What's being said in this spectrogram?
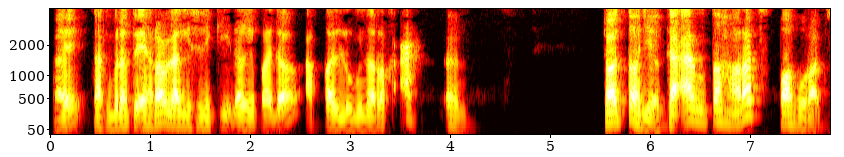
Hai, takbiratul ihram lagi sedikit daripada aqallu min rak'ah. Kan? Contoh dia, ka'am taharat tahurat.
